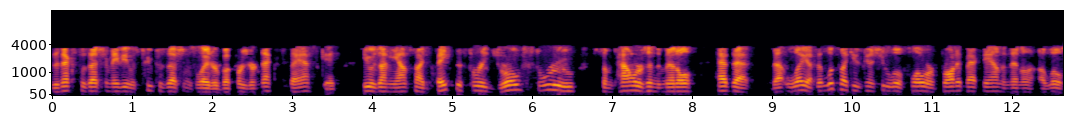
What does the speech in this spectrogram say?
the next possession, maybe it was two possessions later, but for your next basket, he was on the outside, faked the three, drove through some towers in the middle, had that that layup. It looked like he was going to shoot a little flower, brought it back down, and then a, a little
